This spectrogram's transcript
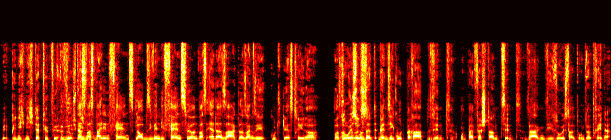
bin ich nicht der Typ für. Bewirkt das was um bei den Fans? Glauben Sie, wenn die Fans hören, was er da sagt, oder sagen Sie, gut, der ist Trainer, was so ist unser, wenn Sie gut beraten sind und bei Verstand sind, sagen Sie, so ist halt unser Trainer.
